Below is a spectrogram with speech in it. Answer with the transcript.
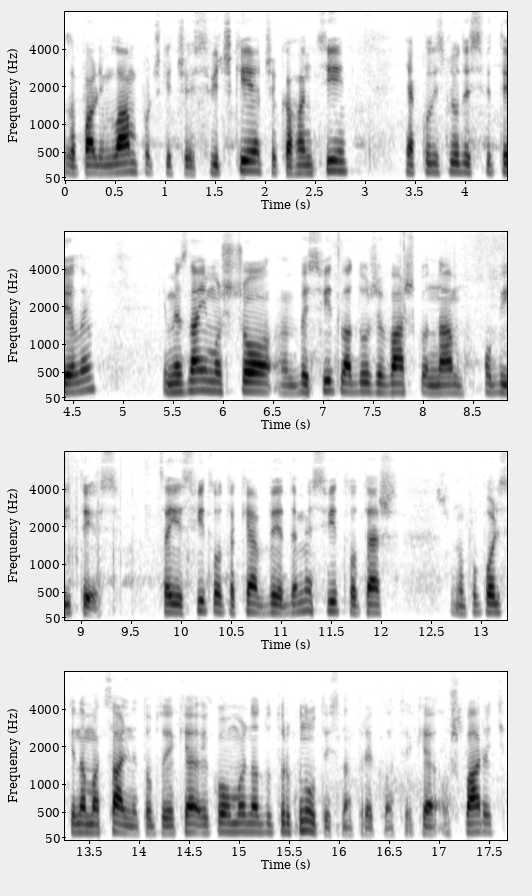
запалюємо лампочки, чи свічки, чи каганці, як колись люди світили. І ми знаємо, що без світла дуже важко нам обійтись. Це є світло таке видиме, світло теж ну, по-польськи намацальне, тобто яке, якого можна доторкнутися, наприклад, яке ошпарить.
